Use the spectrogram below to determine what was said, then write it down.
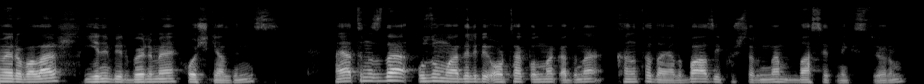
merhabalar. Yeni bir bölüme hoş geldiniz. Hayatınızda uzun vadeli bir ortak bulmak adına kanıta dayalı bazı ipuçlarından bahsetmek istiyorum.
